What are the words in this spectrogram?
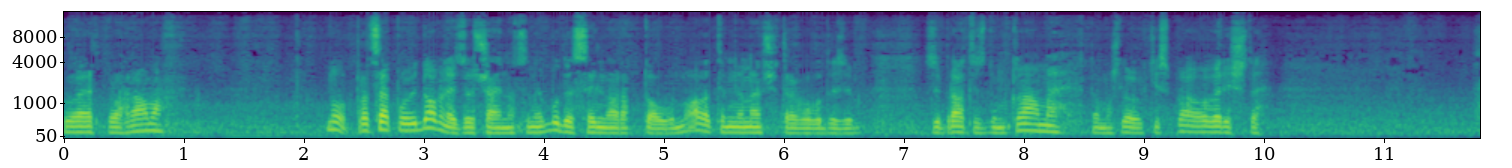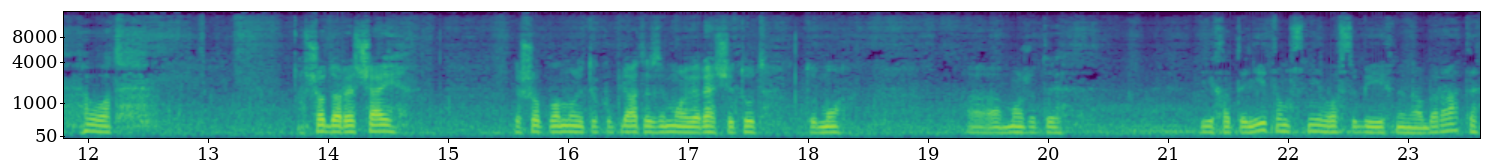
QR-програма. Ну, про це повідомлять, звичайно, це не буде сильно раптово, ну, але тим не менше треба буде зіб- зібратися з думками, та можливо якісь справи вирішити. От. Щодо речей, якщо плануєте купляти зимові речі тут, тому е, можете їхати літом сміло собі їх не набирати.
